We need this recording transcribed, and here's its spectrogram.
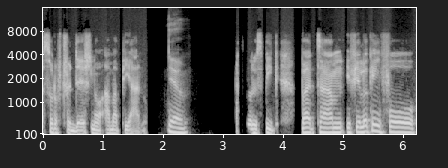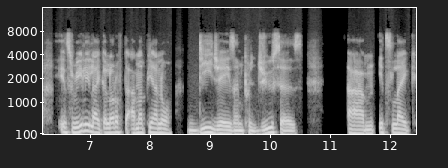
sort of traditional amapiano yeah. so to speak. But um, if you're looking for, it's really like a lot of the amapiano DJs and producers. Um, it's like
